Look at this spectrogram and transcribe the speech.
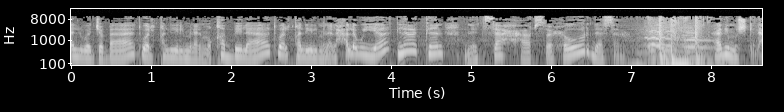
الوجبات والقليل من المقبلات والقليل من الحلويات لكن نتسحر سحور دسم. هذه مشكلة.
